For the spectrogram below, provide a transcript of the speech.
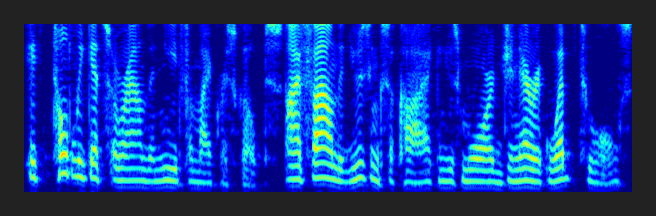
It totally gets around the need for microscopes. I found that using Sakai, I can use more generic web tools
